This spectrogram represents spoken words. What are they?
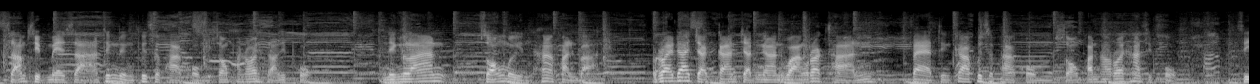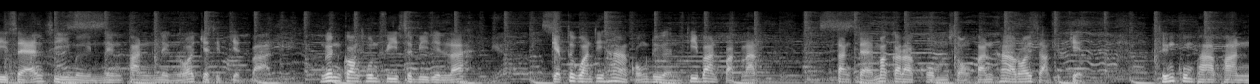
30 เมษายนถึง 1 พฤษภาคม 2536 1 ล้าน 25,000 บาท รายได้จากการจัดงานวางรากฐาน 8-9 พฤษภาคม 2556 441,177 บาท เงินกองทุนฟรีสบีเดนละ เก็บทุกวันที่ 5 ของเดือนที่บ้านปากลัด ตั้งแต่มกราคม 2537 ถึงกุมภาพันธ์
